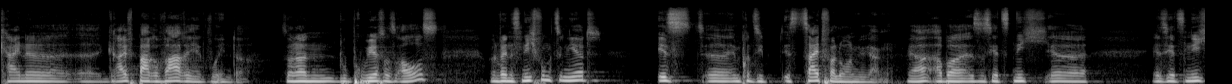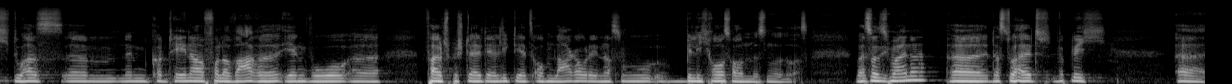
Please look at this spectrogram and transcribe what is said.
keine äh, greifbare Ware irgendwo hinter, sondern du probierst was aus und wenn es nicht funktioniert, ist äh, im Prinzip ist Zeit verloren gegangen. Ja, aber es ist jetzt nicht, äh, ist jetzt nicht, du hast ähm, einen Container voller Ware irgendwo äh, falsch bestellt, der liegt dir jetzt auf dem Lager oder den hast du billig raushauen müssen oder sowas. Weißt du, was ich meine? Äh, dass du halt wirklich äh,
